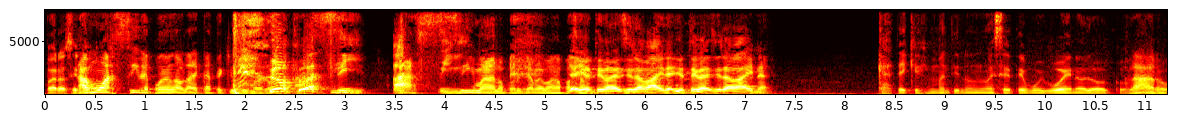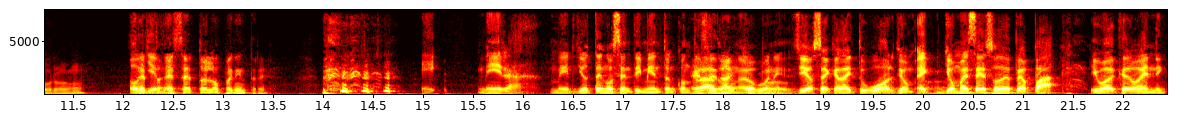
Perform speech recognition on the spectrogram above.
Pero si no. Estamos así de poner a hablar de Hitman, Loco, así, así. Así, mano, pero ya me van a Ya pasar. yo te iba a decir una vaina, yo te iba a decir una vaina. Hitman tiene un ST muy bueno, loco. Claro, bro. Óyeme. Excepto, excepto el Opening 3. Eh, mira, mira, yo tengo sentimiento encontrado con el opening. World. Yo sé que Die to World. Yo, eh, yo me sé eso de pe a pa, igual que el ending.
